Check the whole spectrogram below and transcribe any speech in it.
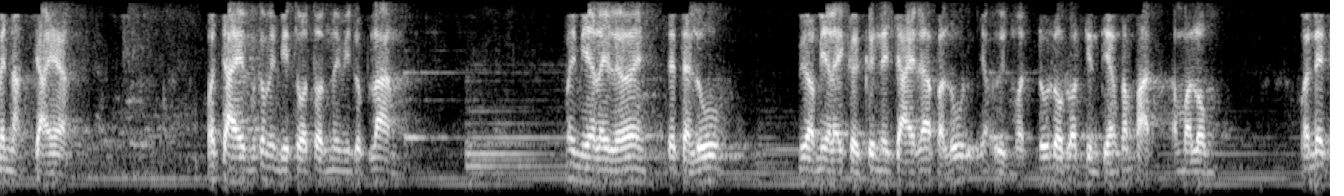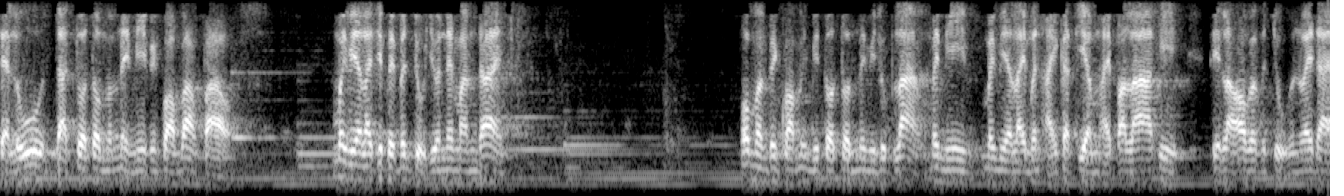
ไม่หนักใจอะ เพราะใจมันก็ไม่มีตัวตนไม่มีรูปร่าง ไม่มีอะไรเลย แต่แต่รู้เมื่อมีอะไรเกิดขึ้นในใจแล้วก็รู้อย่างอื่นหมดรู้รสรสกลิ่นเสียงสัมผัสอารมณ์มันได้แต่รู้แต่ตัวตนมันไม่มีเป็นความว่างเปล่า ไม่มีอะไรที่เป็นบรรจุอยู่ในมันได้ เพราะมันเป็นความไม่มีตัวตนไม่มีรูปร่าง ไม่มีไม่มีอะไรเหมือนไหกระเทียมไหปลาที่ที่เราเอาไปบรรจุมันไว้ได้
